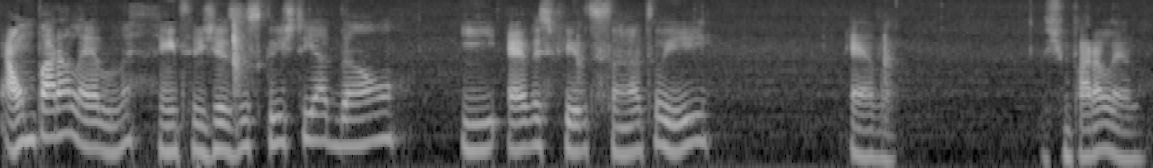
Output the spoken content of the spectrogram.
há um paralelo, né? Entre Jesus Cristo e Adão e Eva Espírito Santo e Eva. Existe um paralelo.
